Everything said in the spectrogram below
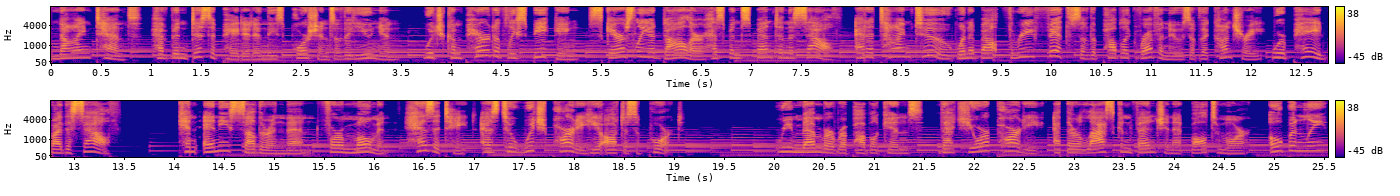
nine tenths have been dissipated in these portions of the Union, which, comparatively speaking, scarcely a dollar has been spent in the South, at a time, too, when about three fifths of the public revenues of the country were paid by the South. Can any Southern, then, for a moment, hesitate as to which party he ought to support? Remember, Republicans, that your party at their last convention at Baltimore openly,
